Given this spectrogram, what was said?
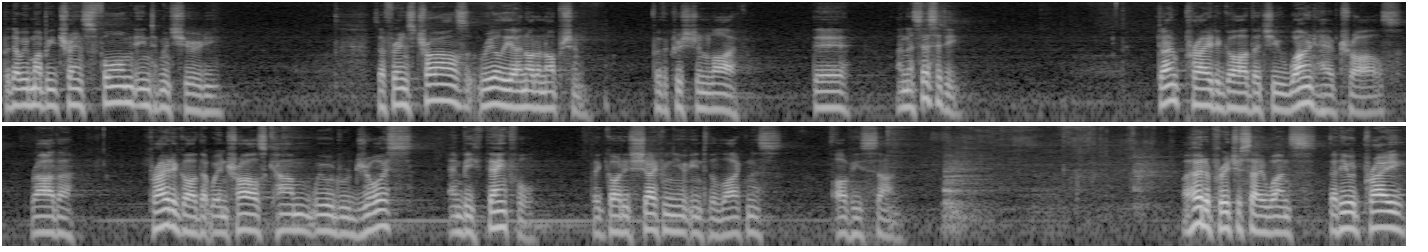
but that we might be transformed into maturity. So, friends, trials really are not an option for the Christian life, they're a necessity. Don't pray to God that you won't have trials. Rather, pray to God that when trials come, we would rejoice and be thankful that God is shaping you into the likeness of His Son. I heard a preacher say once that he would pray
